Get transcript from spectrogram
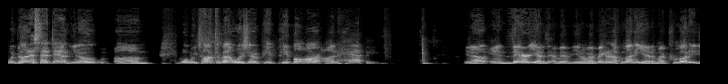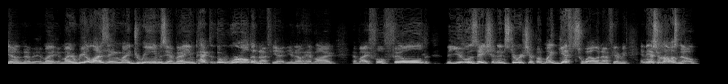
when Bill and I sat down, you know, um, what we talked about was, you know, pe- people are unhappy, you know, and there yet. I mean, you know, am I making enough money yet? Am I promoted yet? Am I am I realizing my dreams yet? Have I impacted the world enough yet? You know, have I have I fulfilled the utilization and stewardship of my gifts well enough yet? I mean, and the answer is always no.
